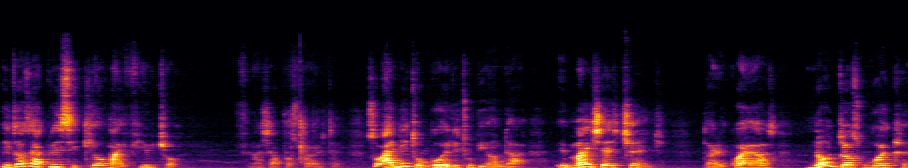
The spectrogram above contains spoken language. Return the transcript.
it doesn't actually secure my future financial prosperity. So I need to go a little beyond that. A mindset change that requires not just working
